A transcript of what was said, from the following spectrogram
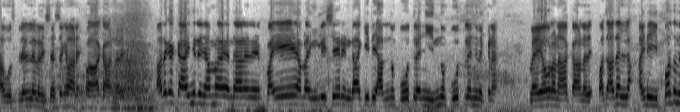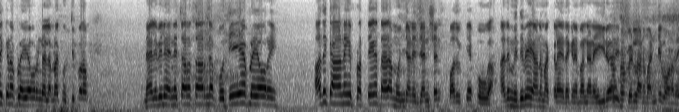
ആ ഹോസ്പിറ്റലിലുള്ള വിശേഷങ്ങളാണ് ഇപ്പൊ ആ കാണുന്നത്. അതൊക്കെ കഴിഞ്ഞിട്ട് നമ്മളെ എന്താണ് പഴയ നമ്മളെ ഇംഗ്ലീഷുകാർ ഉണ്ടാക്കിയിട്ട് അന്നും പൂത്തിലഞ്ഞ് ഇന്നും പൂത്തിലഞ്ഞ് നിൽക്കണ ഫ്ലൈ ഓവറാണ് ആ കാണുന്നത്. പക്ഷെ അതല്ല അതിന്റെ ഇപ്പുറത്ത് നിൽക്കുന്ന ഫ്ലൈ ഓവർ ഉണ്ടല്ലോ നമ്മളെ കുറ്റിപ്പുറം. നിലവിൽ എൻ എച്ച് അറുപത്താറിന്റെ പുതിയ ഫ്ലൈ ഓവർ അത് കാണണമെങ്കിൽ പ്രത്യേക തരം മുഞ്ചാണ് ജംഗ്ഷൻ പതുക്കെ പോവുക. അത് മിതുവയാണ് മക്കളെ ഇതൊക്കെ പറഞ്ഞാണ്. ഇരുപത് സ്പീഡിലാണ് വണ്ടി പോണത്.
